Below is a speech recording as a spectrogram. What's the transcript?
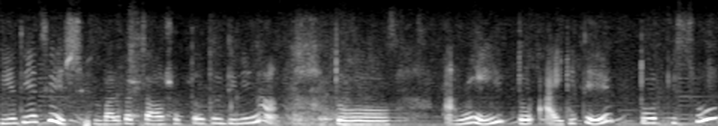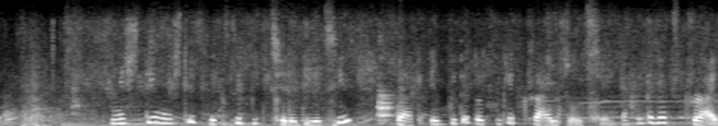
দিয়ে দিয়েছিস, বারবার চাওয়া সত্ত্বেও তুই দিলি না। তো আমি তোর আইডিতে তোর কিছু মিষ্টি মিষ্টি সেক্সি পিক ছেড়ে দিয়েছি। দেখ এফবিতে তোর পিকে ট্রায়াল চলছে। এখন তো দেখ ট্রায়াল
